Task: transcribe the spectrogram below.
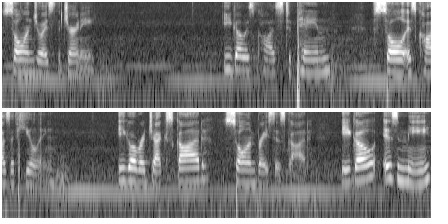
soul enjoys the journey. Ego is cause to pain, soul is cause of healing. Ego rejects God, soul embraces God. Ego is me,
